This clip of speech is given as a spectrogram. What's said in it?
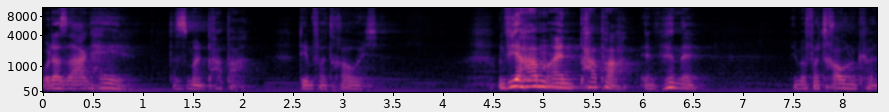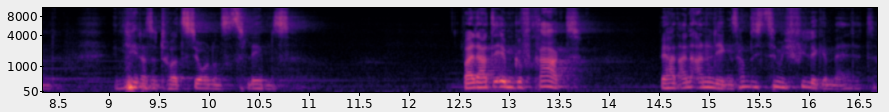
oder sagen, hey, das ist mein Papa, dem vertraue ich. Und wir haben einen Papa im Himmel, dem wir vertrauen können, in jeder Situation unseres Lebens. Weil er hatte eben gefragt, wer hat ein Anliegen? Es haben sich ziemlich viele gemeldet.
